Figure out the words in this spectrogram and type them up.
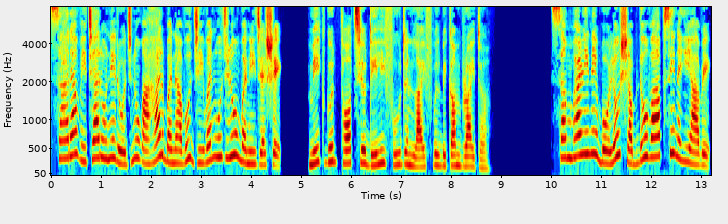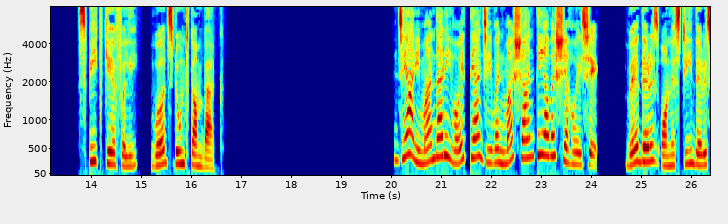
સારા વિચારોને રોજનું આહાર બનાવવું જીવન ઉજળું બની જશે Make good thoughts your daily food and life will become brighter. સંભાળીને બોલો શબ્દો વાપસી નહીં આવે Speak carefully, words don't come back. જ્યાં ઈમાનદારી હોય ત્યાં જીવનમાં શાંતિ અવશ્ય હોય છે Where there is honesty, there is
